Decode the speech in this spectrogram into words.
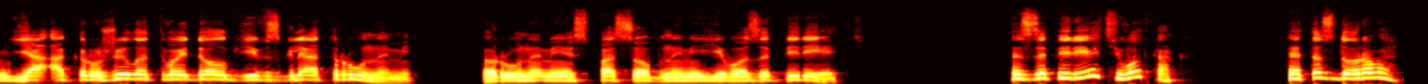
Я окружила твой долгий взгляд рунами, рунами, способными его запереть». «Запереть? Вот как?» Это здорово».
